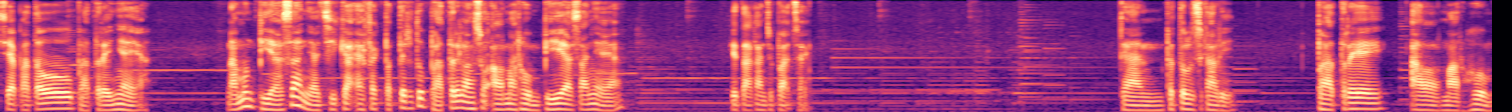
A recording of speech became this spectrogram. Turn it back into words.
Siapa tahu baterainya ya. Namun biasanya jika efek petir itu baterai langsung almarhum Biasanya ya. Kita akan coba cek. Dan betul sekali Baterai almarhum.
